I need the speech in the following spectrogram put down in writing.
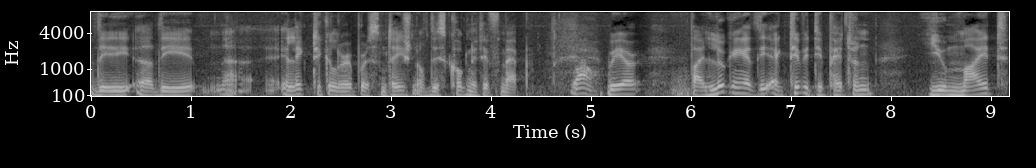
the, uh, the uh, electrical representation of this cognitive map. Wow. Where by looking at the activity pattern, you might,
